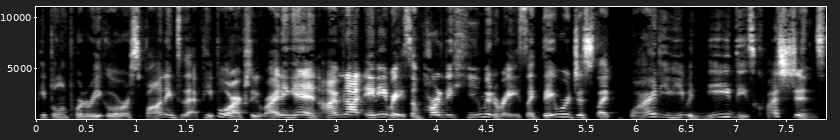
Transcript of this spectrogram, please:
people in Puerto Rico were responding to that. People are actually writing in, I'm not any race, I'm part of the human race. Like they were just like, why do you even need these questions?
